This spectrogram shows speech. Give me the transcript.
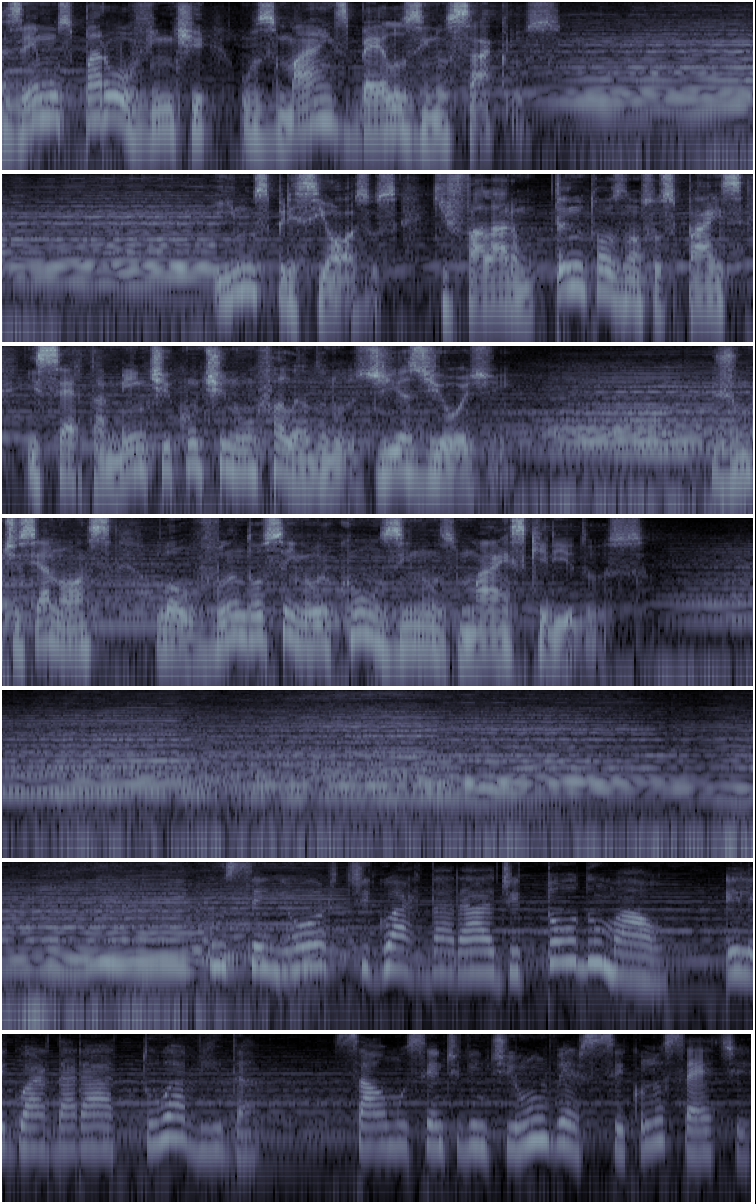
trazemos para o ouvinte os mais belos hinos sacros. Hinos preciosos que falaram tanto aos nossos pais e certamente continuam falando nos dias de hoje. Junte-se a nós, louvando ao Senhor com os hinos mais queridos. O Senhor te guardará de todo o mal ele guardará a tua vida. Salmo 121, versículo 7.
